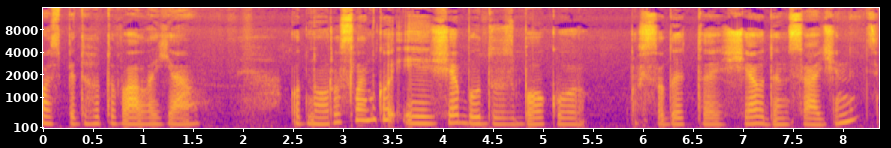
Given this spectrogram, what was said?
Ось підготувала я одну рослинку і ще буду збоку садити ще один саджанець,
